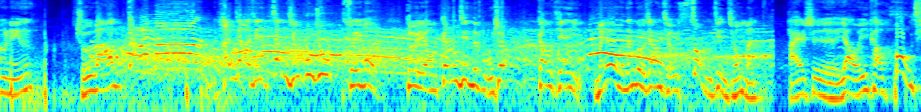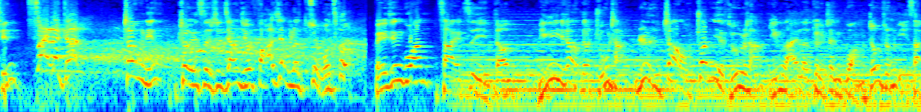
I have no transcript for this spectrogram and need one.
永宁出宝大门，韩佳琪将球扑出，随后队友跟进的补射，高天意没有能够将球送进球门，还是要依靠后勤。再来看张永宁，这一次是将球罚向了左侧。北京国安在自己的名义上的主场日照专业足球场迎来了对阵广州城的比赛，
